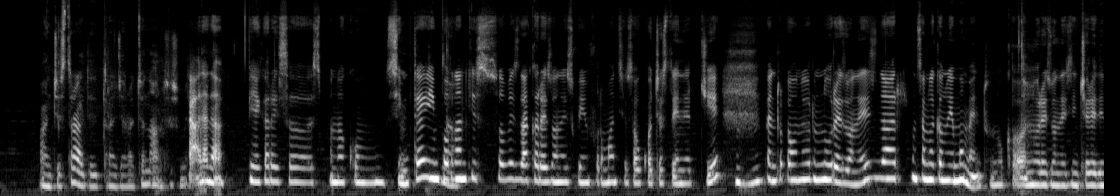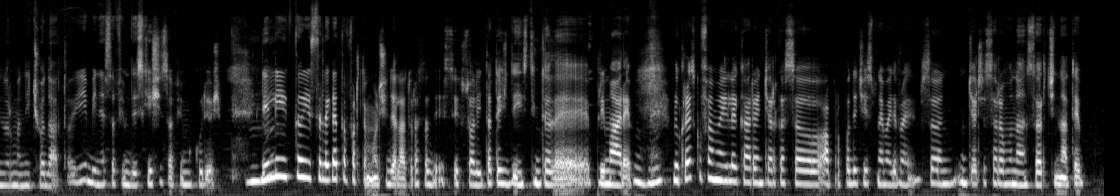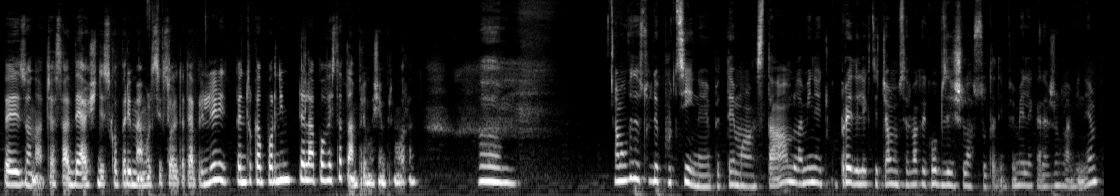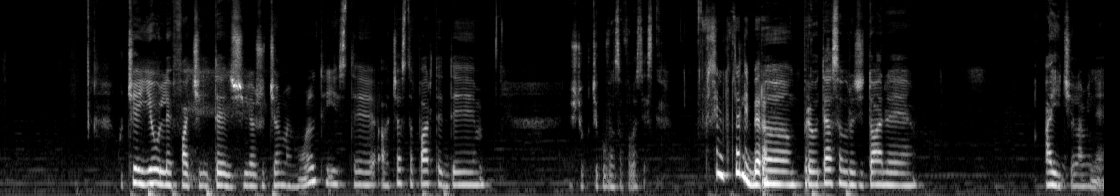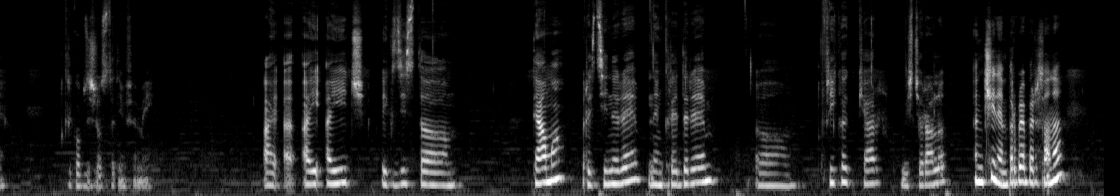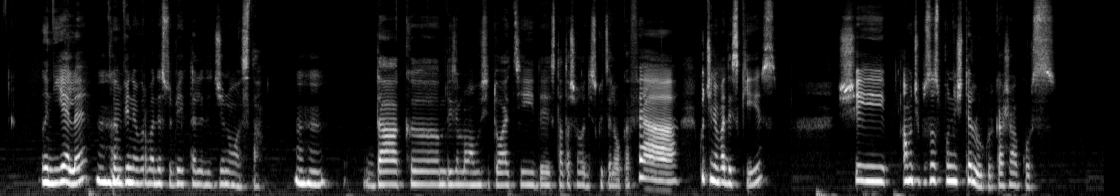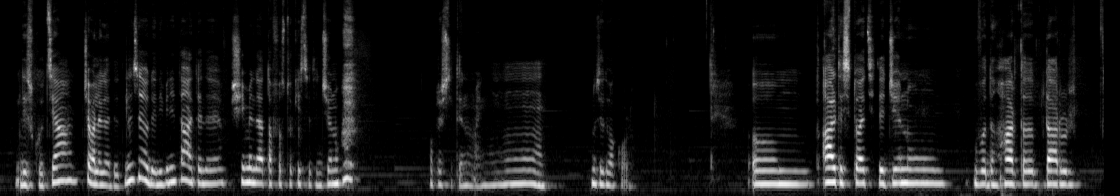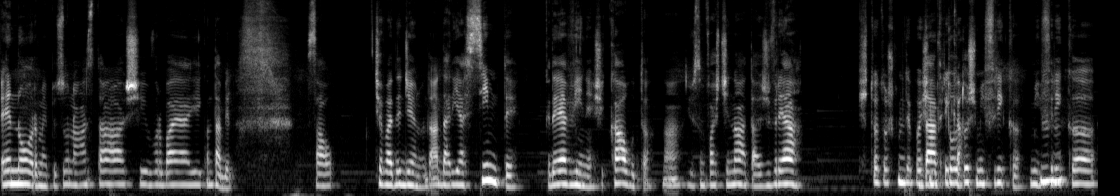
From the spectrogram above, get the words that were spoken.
ancestral, de transgenerațional și așa mai Da, da, da. Fiecare să spună cum simte. Important da. e să vezi dacă rezonezi cu informația sau cu această energie, Mhm. pentru că uneori nu rezonezi, dar înseamnă că nu e momentul, nu că nu rezonezi din cele din urmă niciodată. E bine să fim deschiși și să fim curioși. Mhm. Lilith este legată foarte mult și de latura asta de sexualitate și de instinctele primare. Mhm. Lucrez cu femeile care încearcă să, apropo de ce spuneai mai devreme, să încerce să rămână însărcinate pe zona aceasta de a-și descoperi mai mult sexualitatea prin Lilith, pentru că pornim de la povestea ta, în primul și în primul rând. Um, am avut destul de puține pe tema asta. La mine, cu predilecție, ce am observat, cred că 80% din femeile care ajung la mine, cu ce eu le facilitez și le ajut cel mai mult, este această parte de, nu știu ce cuvânt să folosesc, Simte-te liberă. uh, preoteasă vrăjitoare aici, la mine, cred că 80% din femei. A, a, a, aici există teamă, reținere, neîncredere, uh, frică chiar viscerală În cine? În propria persoană? în ele Mhm. când vine vorba de subiectele de genul ăsta. Mhm. Dacă, de exemplu, am avut situații de stat așa la o discuție la o cafea cu cineva deschis și am început să spun niște lucruri, că așa a curs discuția, ceva legat de Dumnezeu, de divinitate, de... și imediat a fost o chestie de genul oprește-te, nu mai, nu, nu, nu te du acolo. Um, alte situații de genul, văd în hartă daruri enorme pe zona asta și vorba aia e contabil. Sau ceva de genul, da? Dar ea simte că de ea vine și caută, da? Eu sunt fascinată, aș vrea, Și totuși cum depășim dar frica. totuși mi-e frică. Mi-e Mhm. frică,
